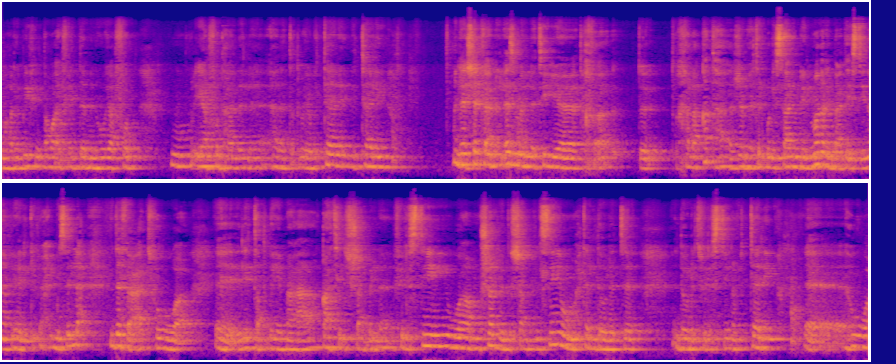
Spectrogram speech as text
المغربي في طوائف عدة منه يرفض يرفض هذا هذا التطوير وبالتالي بالتالي لا شك أن الأزمة التي خلقتها جبهة البوليساريو للمغرب بعد استئنافها للكفاح المسلح دفعته آه، للتطبيع مع قاتل الشعب الفلسطيني ومشرد الشعب الفلسطيني ومحتل دولة دولة فلسطين. وبالتالي آه، هو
